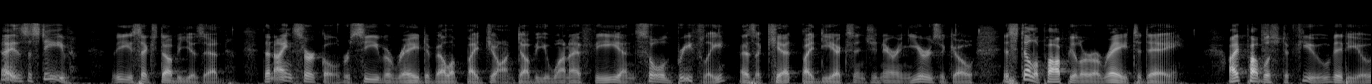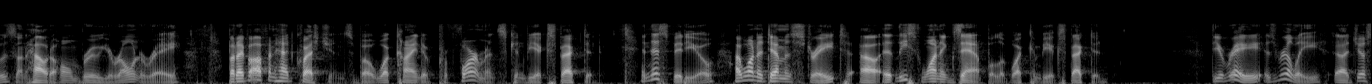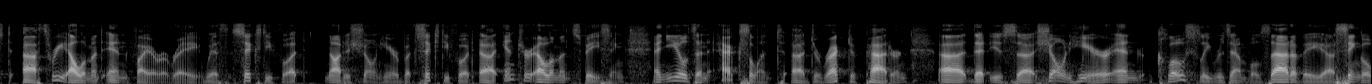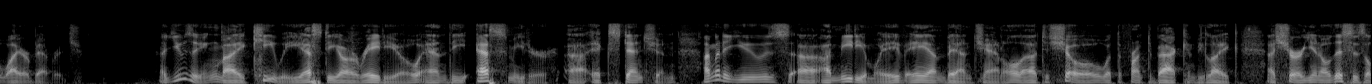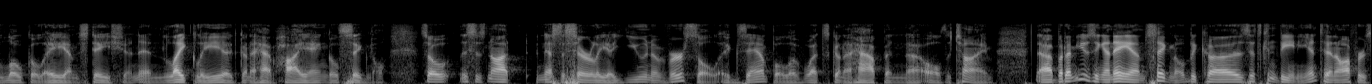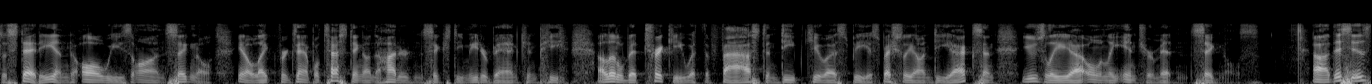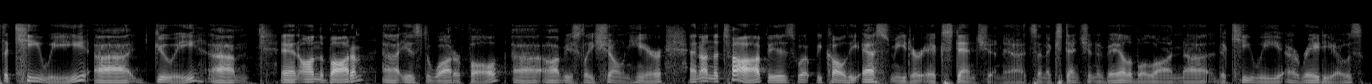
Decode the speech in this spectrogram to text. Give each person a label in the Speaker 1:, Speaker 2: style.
Speaker 1: Hey, this is Steve, VE6WZ. The nine circle receive array developed by John W1FE and sold briefly as a kit by DX Engineering years ago is still a popular array today. I've published a few videos on how to homebrew your own array, but I've often had questions about what kind of performance can be expected. In this video, I want to demonstrate uh, at least one example of what can be expected. The array is really uh, just a three-element end-fire array with 60-foot, not as shown here, but 60-foot uh, inter-element spacing and yields an excellent uh, directive pattern uh, that is uh, shown here and closely resembles that of a uh, single-wire beverage. Uh, using my Kiwi SDR radio and the S-meter uh, extension, I'm going to use uh, a medium wave AM band channel uh, to show what the front to back can be like. Uh, sure, you know, this is a local AM station and likely it's going to have high angle signal. So this is not necessarily a universal example of what's going to happen all the time. But I'm using an AM signal because it's convenient and offers a steady and always on signal. You know, like for example, testing on the 160 meter band can be a little bit tricky with the fast and deep QSB, especially on DX and usually uh, only intermittent signals. Uh, this is the Kiwi uh, GUI, um, and on the bottom uh, is the waterfall, uh, obviously shown here, and on the top is what we call the S-meter extension. Uh, it's an extension available on uh, the Kiwi radios.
